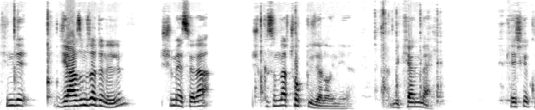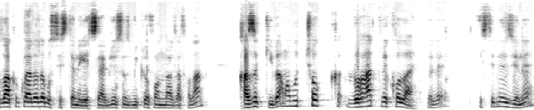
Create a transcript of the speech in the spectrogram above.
Şimdi cihazımıza dönelim. Şu mesela şu kısımlar çok güzel oynuyor. Yani mükemmel. Keşke kulaklıklarda da bu sisteme geçseler. Biliyorsunuz mikrofonlarda falan. Kazık gibi ama bu çok rahat ve kolay. Böyle istediğiniz yöne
